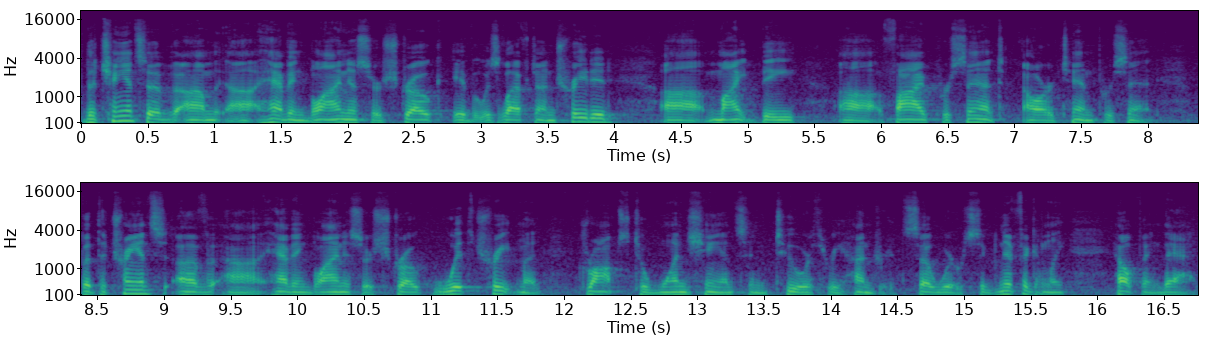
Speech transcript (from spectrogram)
the chance of um, uh, having blindness or stroke, if it was left untreated, uh, might be uh, 5% or 10%. But the chance of uh, having blindness or stroke with treatment drops to one chance in two or three hundred. So we're significantly helping that.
